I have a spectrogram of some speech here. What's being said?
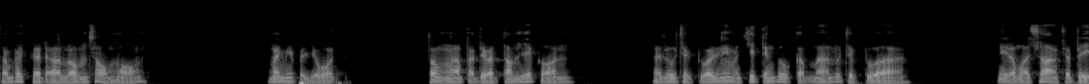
ทำให้เกิดอารมณ์เศร้าหมอง ไม่มีประโยชน์ ต้องมาปฏิบัติธรรมเยอะก่อนให้รู้จักตัวอย่างนี้มันคิดถึงลูกกลับมารู้จักตัว นี่เรามาสร้างสติ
